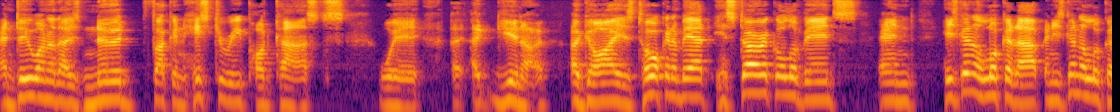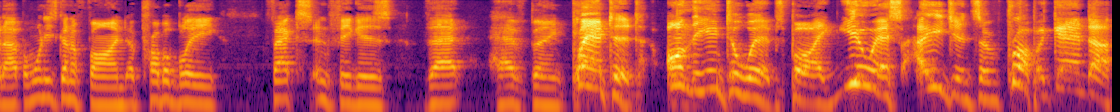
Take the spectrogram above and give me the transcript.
and do one of those nerd fucking history podcasts where, uh, uh, you know, a guy is talking about historical events and he's going to look it up and he's going to look it up and what he's going to find are probably facts and figures that have been planted on the interwebs by US agents of propaganda.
